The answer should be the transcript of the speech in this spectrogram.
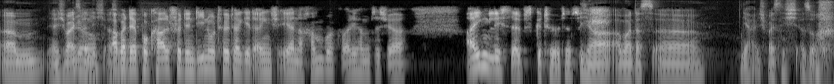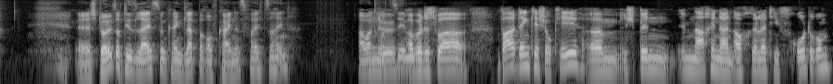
Ähm, ja, ich weiß ja, ja nicht. Also, aber der Pokal für den Dino-Töter geht eigentlich eher nach Hamburg, weil die haben sich ja eigentlich selbst getötet. Ja, aber das, äh, ja, ich weiß nicht, also äh, stolz auf diese Leistung kann Gladbach auf keinesfalls sein. Aber Nö, trotzdem. Aber das war, war denke ich okay. Ähm, ich bin im Nachhinein auch relativ froh drum,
